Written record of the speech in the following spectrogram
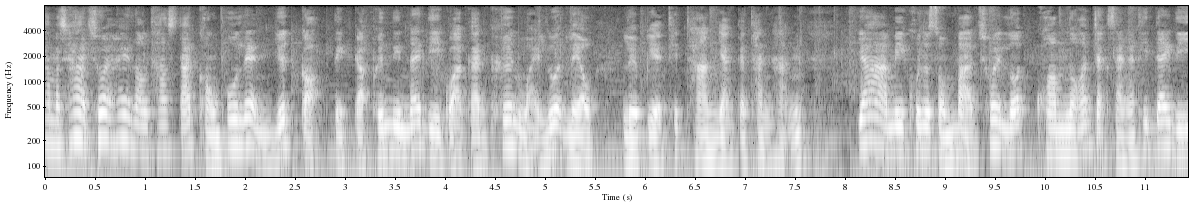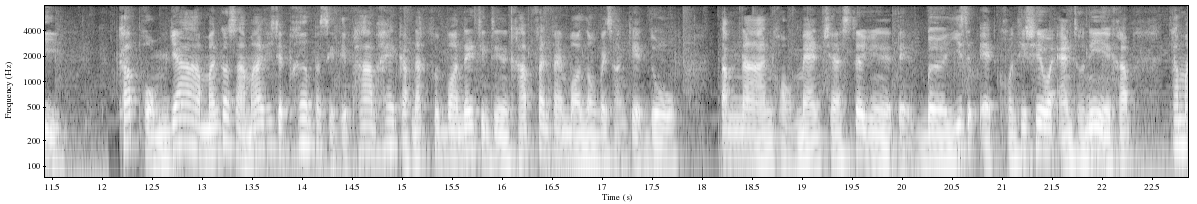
ธรรมชาติช่วยให้รองเท้าสตั๊ดของผู้เล่นยึดเกาะติดกับพื้นดินได้ดีกว่าการเคลื่อนไหวรวดเร็ว หรือเปลี่ยนทิศทางอย่างกระทันหันหญ้ามีคุณสมบัติช่วยลดความร้อนจากแสงอาทิตย์ได้ดี ครับผมหญ้ามันก็สามารถที่จะเพิ่มประสิทธิภาพให้กับนักฟุตบอลได้จริงๆนะครับ แฟนๆบอลลองไปสังเกตดู ตำนานของแมนเชสเตอร์ยูไนเต็ดเบอร์ 21 คนที่ชื่อว่าแอนโทนีครับทำไม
